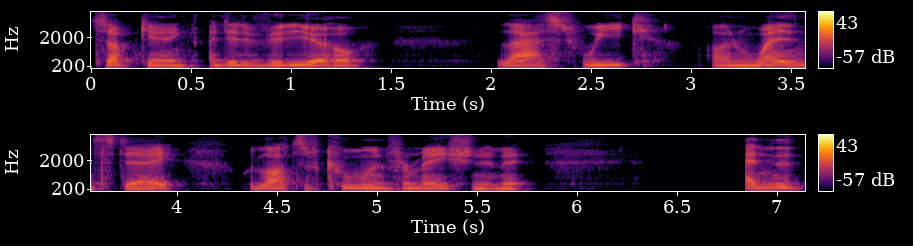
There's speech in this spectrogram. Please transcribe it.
What's up, gang? I did a video last week on Wednesday with lots of cool information in it, and the,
